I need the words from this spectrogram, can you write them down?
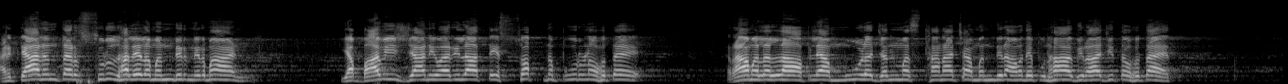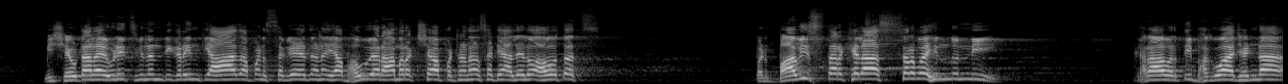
आणि त्यानंतर सुरू झालेलं मंदिर निर्माण. या बावीस जानेवारीला ते स्वप्न पूर्ण होतंय. रामलल्ला आपल्या मूळ जन्मस्थानाच्या मंदिरामध्ये पुन्हा विराजित होत आहेत. मी शेवटाला एवढीच विनंती करीन की आज आपण सगळेजण या भव्य रामरक्षा पठणासाठी आलेलो आहोतच. पण बावीस तारखेला सर्व हिंदूंनी घरावरती भगवा झेंडा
